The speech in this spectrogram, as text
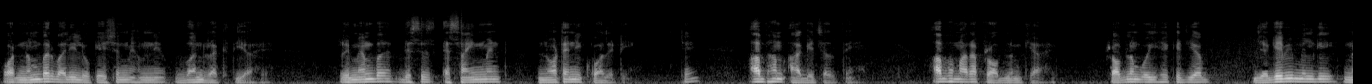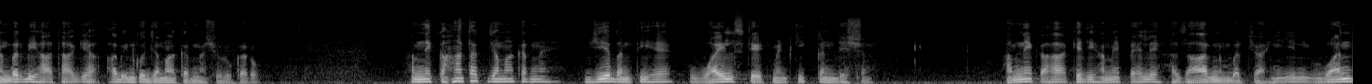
اور نمبر والی لوکیشن میں ہم نے ون رکھ دیا ہے۔ Remember this is assignment not an equality اب ہم آگے چلتے ہیں. اب ہمارا پرابلم کیا ہے؟ پرابلم وہی ہے کہ جی اب جگہ بھی مل گئی نمبر بھی ہاتھ آ گیا، اب ان کو جمع کرنا شروع کرو. ہم نے کہاں تک جمع کرنا ہے؟ یہ بنتی ہے وائل اسٹیٹمنٹ کی کنڈیشن ہم نے کہا کہ جی ہمیں پہلے ہزار نمبر چاہیے یعنی ون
